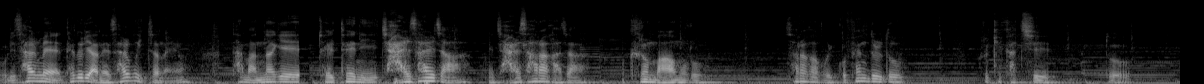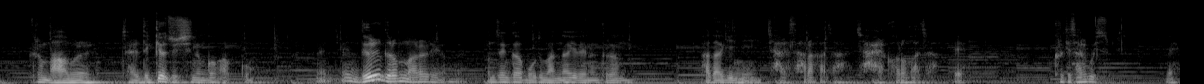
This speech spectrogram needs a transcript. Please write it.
우리 삶의 테두리 안에 살고 있잖아요. 다 만나게 될 테니 잘 살자, 잘 살아가자 그런 마음으로 살아가고 있고 팬들도 그렇게 같이 또 그런 마음을 잘 느껴주시는 것 같고 네, 늘 그런 말을 해요. 언젠가 모두 만나게 되는 그런 바닥이니 잘 살아가자, 잘 걸어가자. 예. 그렇게 살고 있습니다. 네.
